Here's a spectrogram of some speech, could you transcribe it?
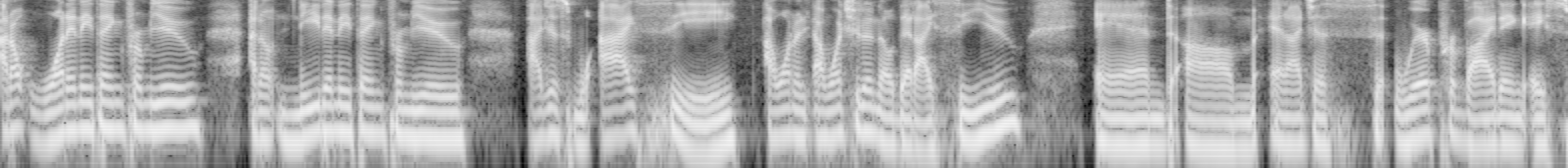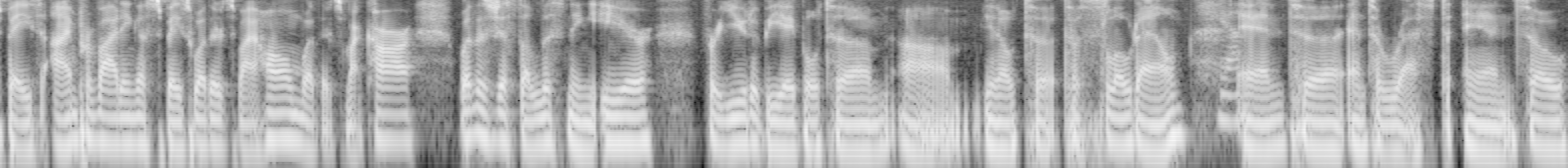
I don't want anything from you. I don't need anything from you. I just I see I want to I want you to know that I see you and um and I just we're providing a space. I'm providing a space whether it's my home, whether it's my car, whether it's just a listening ear for you to be able to um you know to to slow down yeah. and to and to rest. And so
